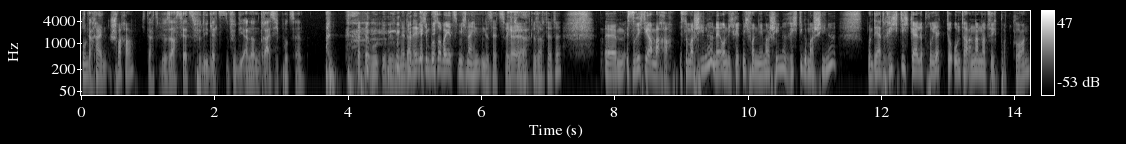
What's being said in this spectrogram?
und dachte- kein Schwacher. Ich dachte, du sagst jetzt für die letzten, für die anderen 30 Prozent. Das wäre gut gewesen. Ne? Dann hätte ich im Bus aber jetzt mich nach hinten gesetzt, wenn ich so was gesagt hätte. Ähm, ist ein richtiger Macher. Ist eine Maschine, ne? und ich rede nicht von Nähmaschine, richtige Maschine. Und der hat richtig geile Projekte, unter anderem natürlich Popcorn.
